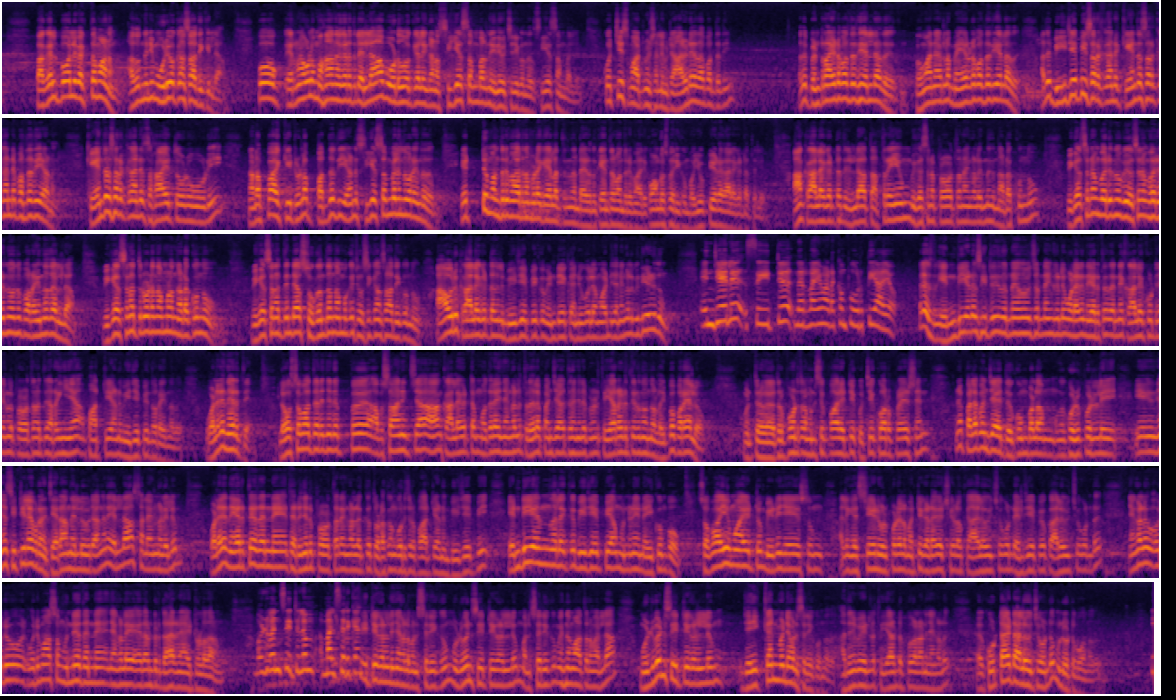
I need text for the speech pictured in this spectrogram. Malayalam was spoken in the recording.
പകൽ പോലെ വ്യക്തമാണ്. അതൊന്നും ഇനി മൂടി വെക്കാൻ സാധിക്കില്ല. ഇപ്പോൾ എറണാകുളം മഹാനഗരത്തിൽ എല്ലാ ബോർഡ് നോക്കിയാലും കാണാം സി എസ് എം എൽ എഴുതി വെച്ചിരിക്കുന്നത് C S M L Kochi smart mission limited. ആരുടേതാ പദ്ധതി? അത് പിണറായിയുടെ പദ്ധതിയല്ല അത്. ബഹുമാനായിട്ടുള്ള മേയറുടെ പദ്ധതിയല്ല അത്. അത് ബി ജെ പി സർക്കാരിന്റെ കേന്ദ്ര സർക്കാരിന്റെ പദ്ധതിയാണ്. കേന്ദ്ര സർക്കാരിന്റെ സഹായത്തോടുകൂടി നടപ്പാക്കിയിട്ടുള്ള പദ്ധതിയാണ് സി എസ് എം എൽ എന്ന് പറയുന്നത്. എട്ട് മന്ത്രിമാർ നമ്മുടെ കേരളത്തിൽ നിന്നുണ്ടായിരുന്നു കേന്ദ്രമന്ത്രിമാർ കോൺഗ്രസ് ഭരിക്കുമ്പോൾ യു പിയുടെ കാലഘട്ടത്തിൽ. ആ കാലഘട്ടത്തിൽ ഇല്ലാത്ത അത്രയും വികസന പ്രവർത്തനങ്ങൾ ഇന്ന് നടക്കുന്നു. വികസനം വരുന്നു വികസനം വരുന്നു എന്ന് പറയുന്നതല്ല. വികസനത്തിലൂടെ നമ്മൾ നടക്കുന്നു. വികസനത്തിന്റെ ആ സുഗന്ധം നമുക്ക് ശ്വസിക്കാൻ സാധിക്കുന്നു. ആ ഒരു കാലഘട്ടത്തിൽ ബി ജെ പിക്കും ഇന്ത്യക്കും അനുകൂലമായിട്ട് ജനങ്ങൾ ഇന്ത്യയിൽ സീറ്റ് നിർണയം അടക്കം പൂർത്തിയായോ? അല്ല എൻ ഡി എയുടെ സീറ്റ് നിർണയം എന്ന് വെച്ചിട്ടുണ്ടെങ്കിൽ വളരെ നേരത്തെ തന്നെ കാലക്കൂട്ടി ഞങ്ങൾ പ്രവർത്തനത്തിൽ ഇറങ്ങിയ പാർട്ടിയാണ് ബി ജെ പി എന്ന് പറയുന്നത്. വളരെ നേരത്തെ. ലോക്സഭാ തെരഞ്ഞെടുപ്പ് അവസാനിച്ച ആ കാലഘട്ടം മുതലേ ഞങ്ങൾ ത്രിതല പഞ്ചായത്ത് തെരഞ്ഞെടുപ്പിന് തയ്യാറെടുത്തിരുന്നു എന്നുള്ളത്. ഇപ്പോൾ പറയാലോ. തൃ- തൃപ്പൂണിത്തുറ മുനിസിപ്പാലിറ്റി കൊച്ചി കോർപ്പറേഷൻ പിന്നെ പല പഞ്ചായത്ത് കുമ്പളം കുഴുപ്പള്ളി ഞാൻ സിറ്റിയിലെ പറഞ്ഞത് ചേരാനെല്ലൂർ അങ്ങനെ എല്ലാ സ്ഥലങ്ങളിലും വളരെ നേരത്തെ തന്നെ തെരഞ്ഞെടുപ്പ് പ്രവർത്തനങ്ങൾക്ക് തുടക്കം കുറിച്ചൊരു പാർട്ടിയാണ് B J P. N D A എന്ന നിലയ്ക്ക് ബി ജെ പി ആ മുന്നണിയെ നയിക്കുമ്പോൾ സ്വാഭാവികമായിട്ടും ബി ഡി ജെ എസും അല്ലെങ്കിൽ എസ് ടി ഡി ഉൾപ്പെടെയുള്ള മറ്റ് ഘടകകക്ഷികളൊക്കെ ആലോചിച്ചുകൊണ്ട് എൽ ജെ പി ഒക്കെ ആലോചിച്ചുകൊണ്ട് ഞങ്ങൾ ഒരു ഒരു മാസം മുന്നേ തന്നെ ഞങ്ങൾ ഏതാണ്ട് ഒരു ധാരണയായിട്ടുള്ളതാണ്. മുഴുവൻ സീറ്റിലും മത്സരിക്കാൻ സീറ്റുകളിൽ ഞങ്ങൾ മത്സരിക്കും. മുഴുവൻ സീറ്റുകളിലും മത്സരിക്കും എന്ന് മാത്രമല്ല മുഴുവൻ സീറ്റുകളിലും ജയിക്കാൻ വേണ്ടി മത്സരിക്കുന്നത്. അതിനുവേണ്ടിയുള്ള തയ്യാറെടുപ്പുകളാണ് ഞങ്ങൾ കൂട്ടായിട്ട് ആലോചിച്ചുകൊണ്ട് മുന്നോട്ട് പോകുന്നത്.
